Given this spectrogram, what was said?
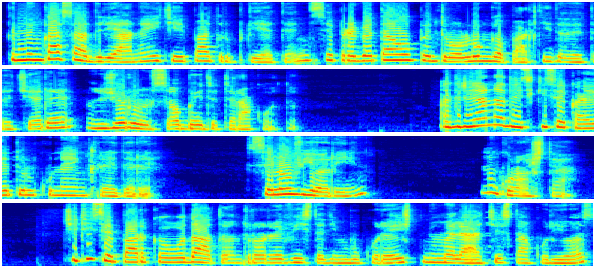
când în casa Adrianei cei patru prieteni se pregăteau pentru o lungă partidă de tăcere în jurul sobei de teracotă. Adriana deschise caietul cu neîncredere. Selo Viorin? Nu cunoștea. Citise parcă odată într-o revistă din București numele acesta curios,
